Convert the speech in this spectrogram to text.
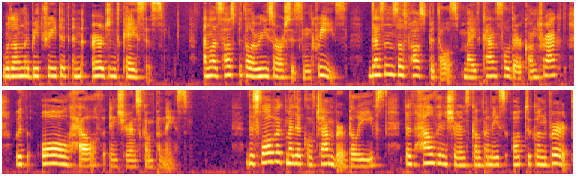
would only be treated in urgent cases. Unless hospital resources increase, dozens of hospitals might cancel their contract with all health insurance companies. The Slovak Medical Chamber believes that health insurance companies ought to convert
